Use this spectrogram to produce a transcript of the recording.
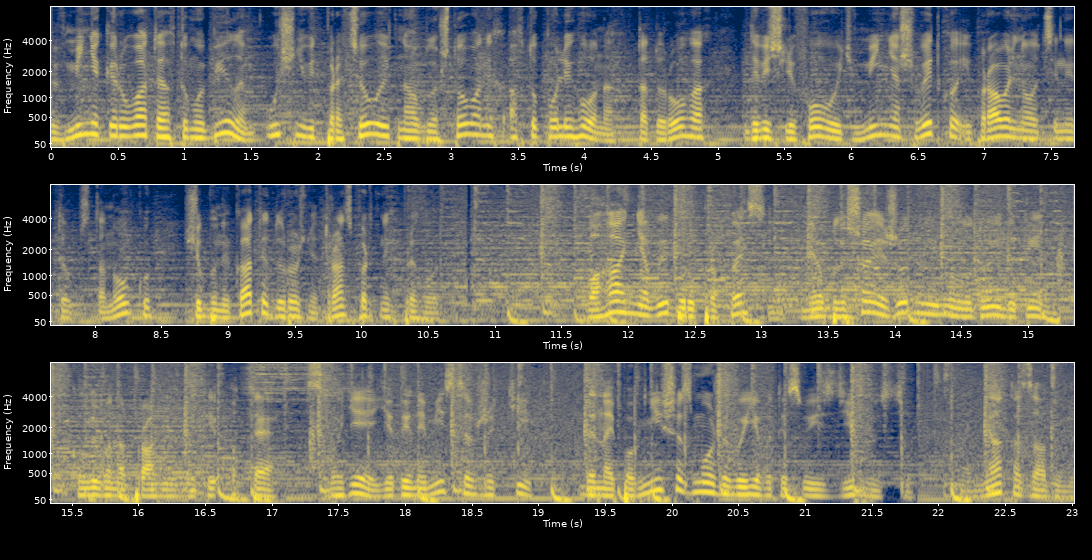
Вміння керувати автомобілем учні відпрацьовують на облаштованих автополігонах та дорогах, де відшліфовують вміння швидко і правильно оцінити обстановку, щоб уникати дорожньо-транспортних пригод. Вагання вибору професії не облишає жодної молодої людини, коли вона прагне знайти оте своє єдине місце в житті, де найповніше зможе виявити свої здібності, знання та задуми.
